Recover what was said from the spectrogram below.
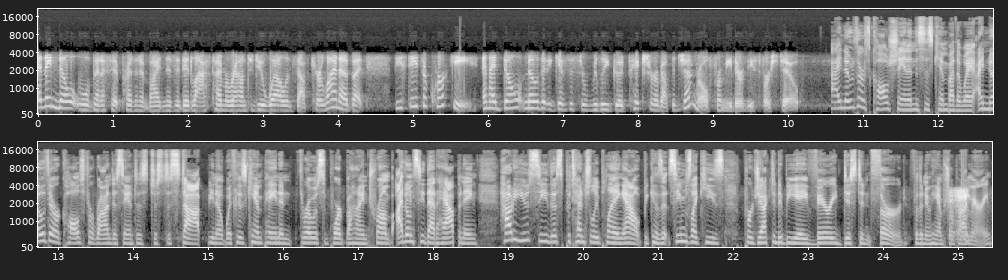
And they know it will benefit President Biden as it did last time around to do well in South Carolina. But these states are quirky. And I don't know that it gives us a really good picture about the general from either of these first two. I know there's calls, Shannon. This is Kim, by the way. I know there are calls for Ron DeSantis just to stop, you know, with his campaign and throw his support behind Trump. I don't see that happening. How do you see this potentially playing out? Because it seems like he's projected to be a very distant third for the New Hampshire primary.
